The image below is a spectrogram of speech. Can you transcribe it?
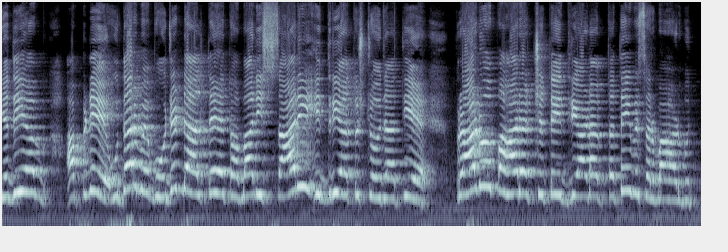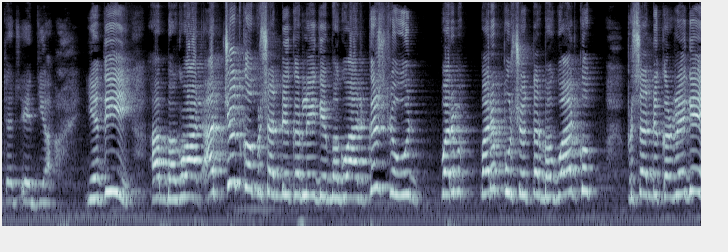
यदि हम अपने उदर में भोजन डालते हैं तो हमारी सारी इंद्रियाँ तुष्ट हो जाती है। प्राणोपहारच्छते इंद्रियाणाम तथैव सर्वाहारमुच्यते यदि हम भगवान अच्युत को प्रसन्न कर लेंगे भगवान कृष्ण उन परम परम पुरुषोत्तर भगवान को प्रसन्न कर लेंगे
